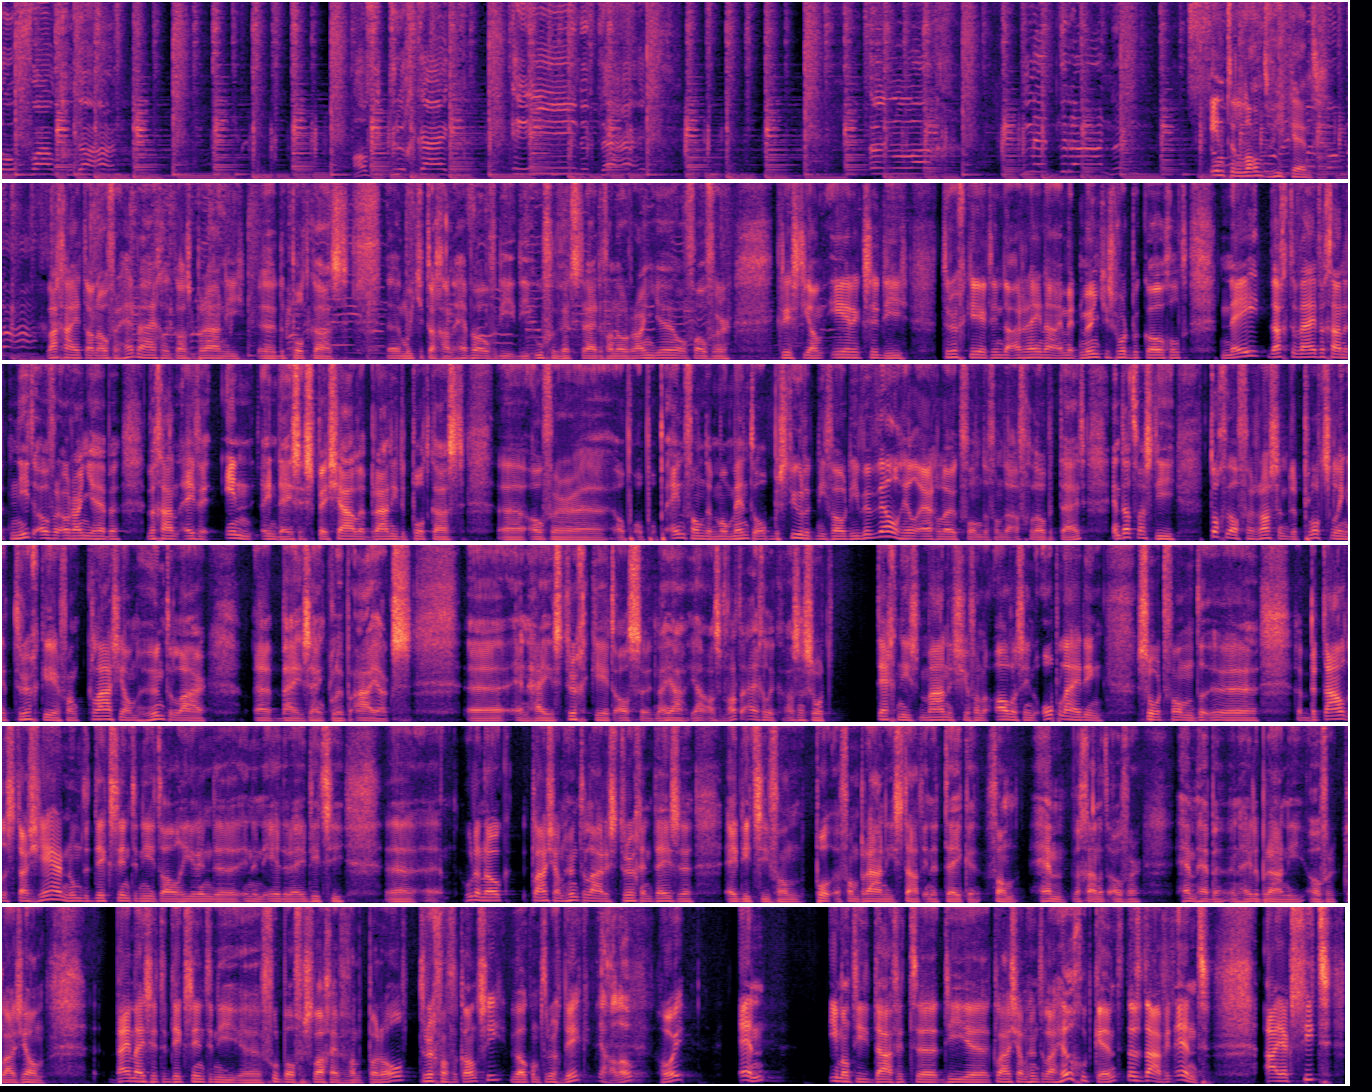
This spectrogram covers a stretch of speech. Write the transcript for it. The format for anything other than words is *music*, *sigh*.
zo fout gedaan. Als ik terugkijk in de tijd, een lach met tranen. Interland weekend. Waar ga je het dan over hebben eigenlijk als Brani, eh, de podcast? Eh, moet je het dan gaan hebben over die, die oefenwedstrijden van Oranje? Of over Christian Eriksen die terugkeert in de arena en met muntjes wordt bekogeld? Nee, dachten wij, we gaan het niet over Oranje hebben. We gaan even in, in deze speciale Brani, de podcast, eh, over eh, op, op, op een van de momenten op bestuurlijk niveau die we wel heel erg leuk vonden van de afgelopen tijd. En dat was die toch wel verrassende plotselinge terugkeer van Klaas-Jan Huntelaar eh, bij zijn club Ajax. Eh, en hij is teruggekeerd als, eh, nou ja, ja, als wat eigenlijk? Als een soort technisch manusje van alles in opleiding. soort van de, betaalde stagiair noemde Dick Sintony het al hier in, de, in een eerdere editie. Hoe dan ook, Klaas-Jan Huntelaar is terug en deze editie van, van Brani staat in het teken van hem. We gaan het over hem hebben, een hele Brani over Klaas-Jan. Bij mij zit Dick Sintony, eh voetbalverslaggever van het Parool. Terug van vakantie. Welkom terug, Dick. Ja, hallo. Hoi. En iemand die David, eh, die eh, Klaas-Jan Huntelaar heel goed kent, dat is David Ent. Ajax ziet,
